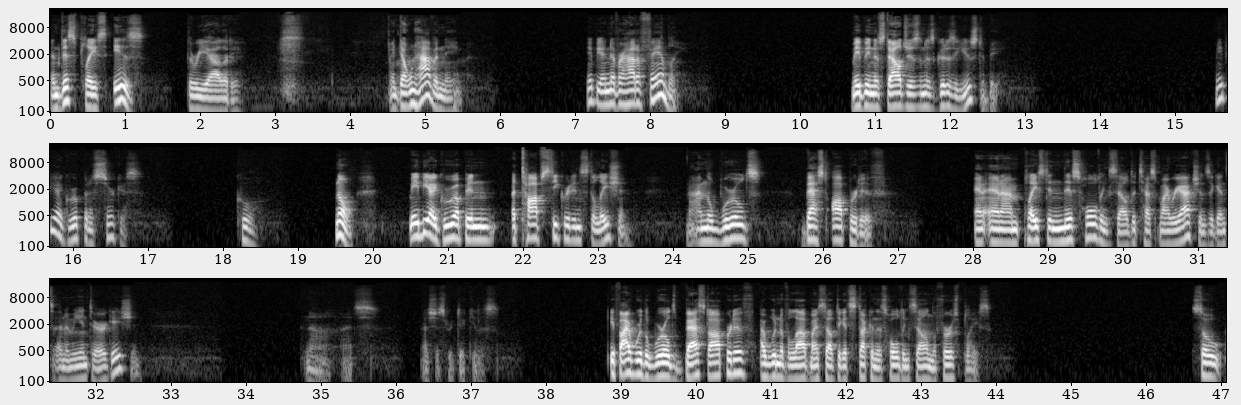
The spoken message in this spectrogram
And this place is the reality. I don't have a name. Maybe I never had a family. Maybe nostalgia isn't as good as it used to be. Maybe I grew up in a circus. Cool. No, maybe I grew up in a top secret installation. I'm the world's best operative. And, and I'm placed in this holding cell to test my reactions against enemy interrogation. No, that's that's just ridiculous. If I were the world's best operative, I wouldn't have allowed myself to get stuck in this holding cell in the first place. So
